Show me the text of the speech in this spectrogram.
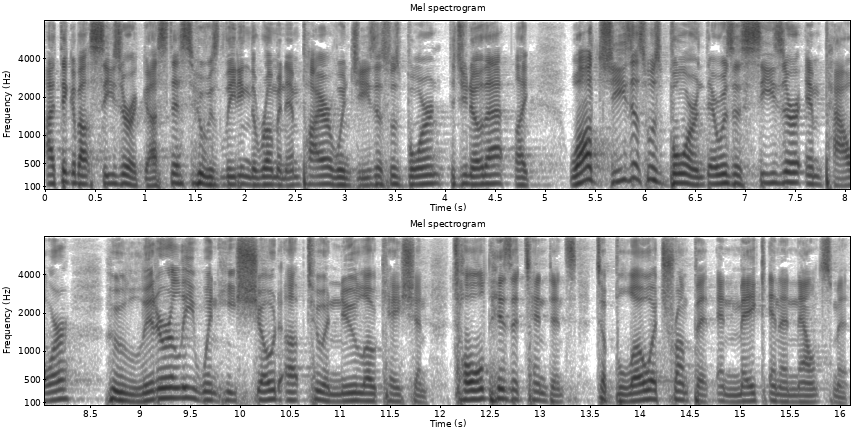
I think about Caesar Augustus who was leading the Roman Empire when Jesus was born. Did you know that? Like while Jesus was born, there was a Caesar in power who literally, when he showed up to a new location, told his attendants to blow a trumpet and make an announcement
